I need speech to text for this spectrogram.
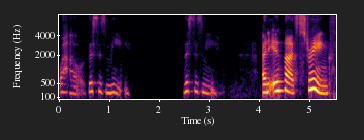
wow, this is me. This is me. And in that strength,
